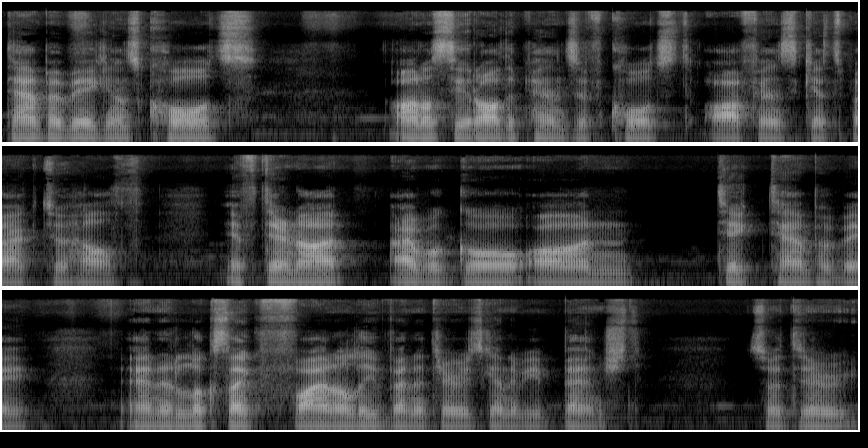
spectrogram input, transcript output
Tampa Bay against Colts. honestly, it all depends if Colts offense gets back to health. If they're not, I would go on take Tampa Bay. And it looks like finally Vinatieri is going to be benched. So they're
